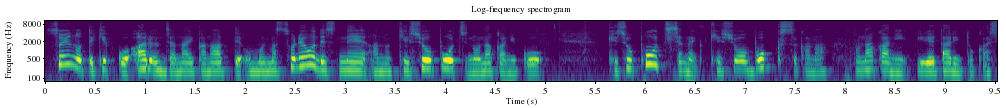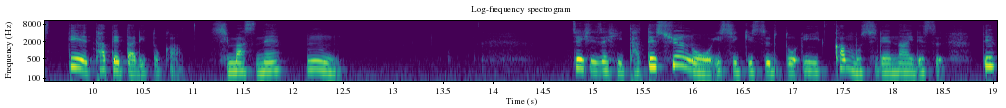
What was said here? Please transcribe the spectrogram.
そういうのって結構あるんじゃないかなって思います。それをですね、あの化粧ポーチの中にこう、化粧ポーチじゃないか、化粧ボックスかな、の中に入れたりとかして、立てたりとかしますね。うん。ぜひぜひ縦収納を意識するといいかもしれないです。で、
